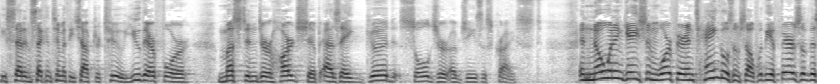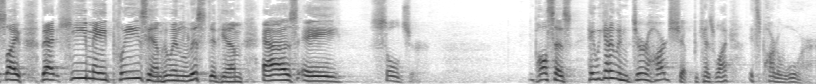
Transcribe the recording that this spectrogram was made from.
He said in 2 Timothy chapter 2, you therefore must endure hardship as a good soldier of Jesus Christ. And no one engaged in warfare entangles himself with the affairs of this life that he may please him who enlisted him as a soldier. Paul says, hey, we got to endure hardship because why? It's part of war.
